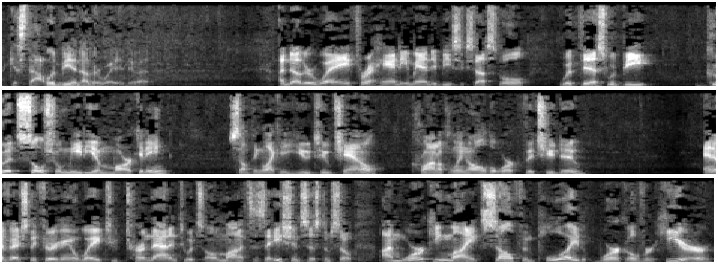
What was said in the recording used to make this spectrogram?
I guess that would be another way to do it. Another way for a handyman to be successful with this would be good social media marketing, something like a YouTube channel, chronicling all the work that you do, and eventually figuring a way to turn that into its own monetization system. So I'm working my self employed work over here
